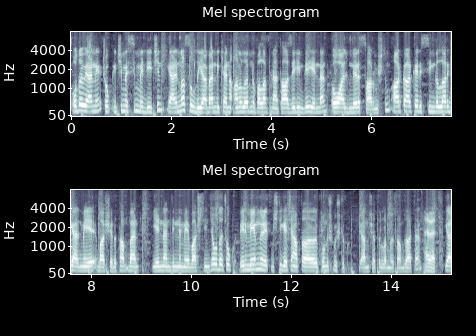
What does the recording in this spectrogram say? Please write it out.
O da yani çok içime sinmediği için yani nasıldı ya ben de kendi anılarını falan filan tazeleyeyim diye yeniden o albümlere sarmıştım. Arka arkaya single'lar gelmeye başladı. Tam ben yeniden dinlemeye başlayınca. O da çok beni memnun etmişti. Geçen hafta konuşmuştuk yanlış hatırlamıyorsam zaten. Evet. Ya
